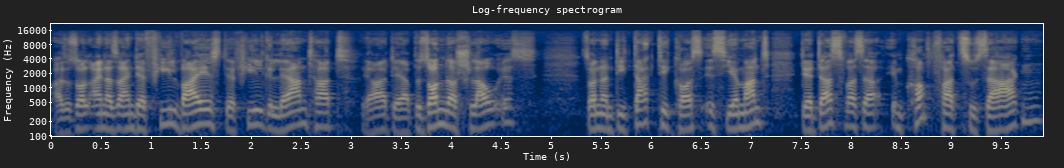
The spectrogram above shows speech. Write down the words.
Also soll einer sein, der viel weiß, der viel gelernt hat, ja, der besonders schlau ist, sondern Didaktikos ist jemand, der das, was er im Kopf hat zu sagen,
